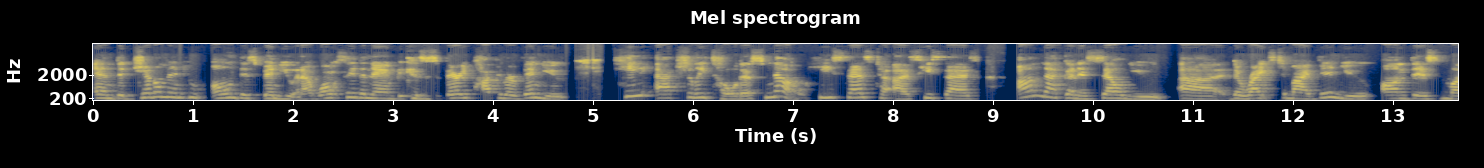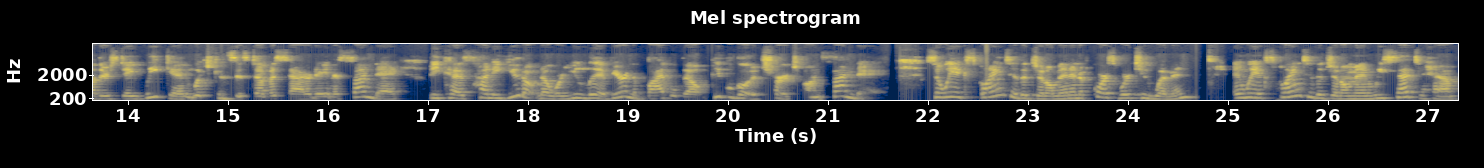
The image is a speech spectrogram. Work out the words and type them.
And the gentleman who owned this venue, and I won't say the name because it's a very popular venue, he actually told us no. He says to us, he says, I'm not going to sell you uh, the rights to my venue on this Mother's Day weekend, which consists of a Saturday and a Sunday, because, honey, you don't know where you live. You're in the Bible Belt. People go to church on Sunday. So we explained to the gentleman, and of course, we're two women, and we explained to the gentleman, we said to him,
